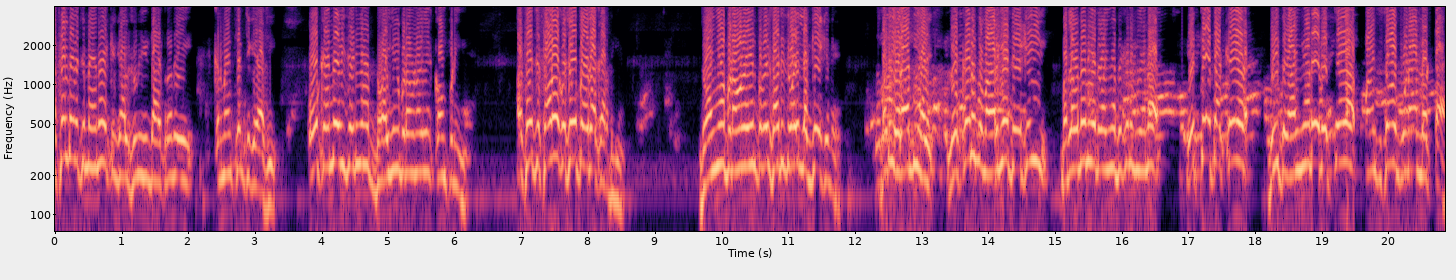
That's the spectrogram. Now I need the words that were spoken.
ਅਸਲ ਦੇ ਵਿੱਚ ਮੈਂ ਨਾ ਇੱਕ ਗੱਲ ਸੁਣੀ ਸੀ ਡਾਕਟਰਾਂ ਦੀ ਕਨਵੈਨਸ਼ਨ 'ਚ ਗਿਆ ਸੀ। ਉਹ ਕਹਿੰਦੇ ਵੀ ਜਿਹੜੀਆਂ ਦਵਾਈਆਂ ਬਣਾਉਣ ਵਾਲੀਆਂ ਕੰਪਨੀਆਂ ਅਸਲ 'ਚ ਸਾਰਾ ਕੁਝ ਉਹ ਪੈਦਾ ਕਰਦੀਆਂ। ਦਵਾਈਆਂ ਬਣਾਉਣ ਲਈ ਪਤਾ ਸਾਡੀ ਦਵਾਈ ਲੱਗੇ ਕਿਵੇਂ। ਬੜੀ ਹੈਰਾਨੀ ਵਾਲੀ। ਲੋਕਾਂ ਨੂੰ ਬਿਮਾਰੀਆਂ ਦੇ ਕੇ ਹੀ, ਮਤਲਬ ਉਹਨਾਂ ਦੀਆਂ ਦਵਾਈਆਂ ਵਿਕਣਗੀਆਂ ਨਾ। ਇੱਥੇ ਤੱਕ ਵੀ ਦਵਾਈਆਂ ਦੇ ਵਿੱਚ 500 ਗੁਣਾ ਲੁੱਟ ਹੈ।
